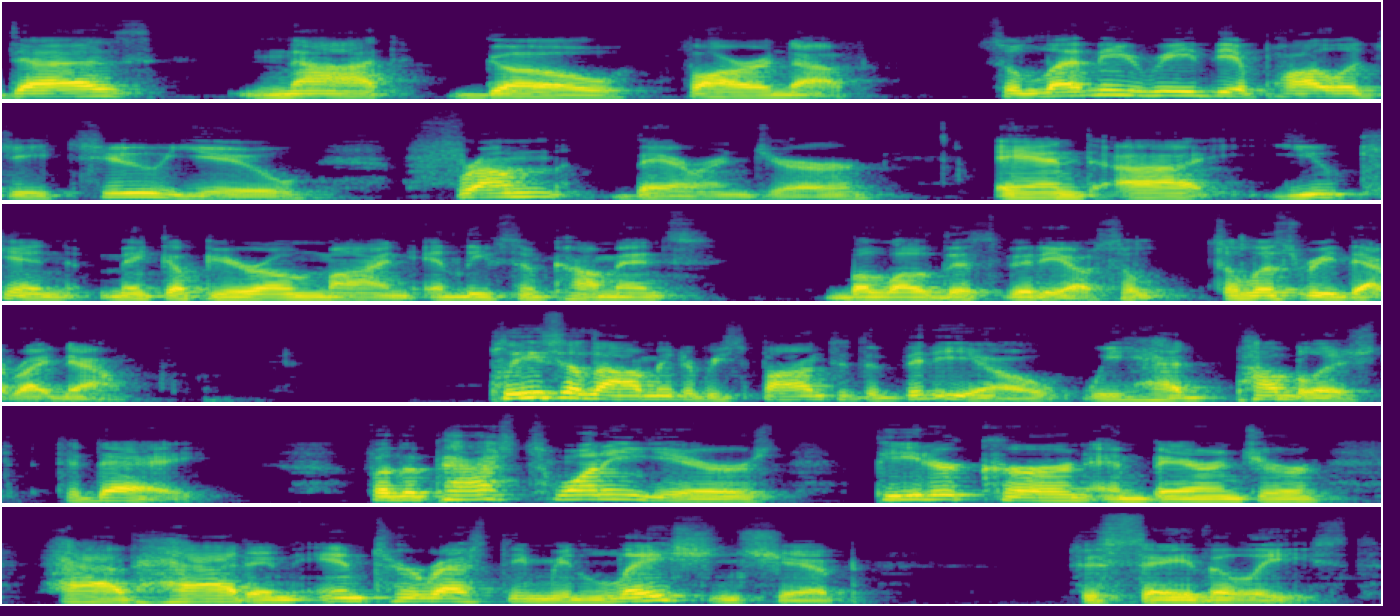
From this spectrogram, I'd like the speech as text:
does not go far enough. So let me read the apology to you from Behringer, and uh, you can make up your own mind and leave some comments below this video. So, so let's read that right now. Please allow me to respond to the video we had published today. For the past 20 years, Peter Kirn and Behringer have had an interesting relationship, to say the least.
